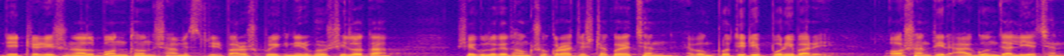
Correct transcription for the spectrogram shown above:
যে ট্রেডিশনাল বন্ধন স্বামী স্ত্রীর পারস্পরিক নির্ভরশীলতা, সেগুলোকে ধ্বংস করার চেষ্টা করেছেন এবং প্রতিটি পরিবারে অশান্তির আগুন জ্বালিয়েছেন।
